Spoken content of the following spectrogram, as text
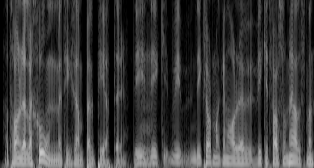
att ha en relation med till exempel Peter. Det, Mm. det, det är klart man kan ha det i vilket fall som helst men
